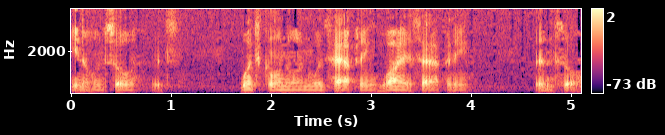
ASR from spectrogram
you know, and so it's what's going on, what's happening, why it's happening, and so,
